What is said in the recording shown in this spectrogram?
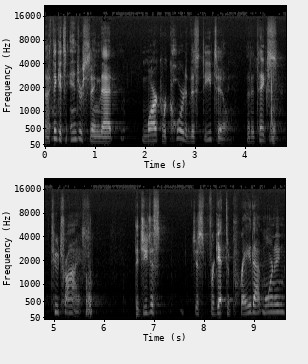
And I think it's interesting that Mark recorded this detail that it takes two tries. Did Jesus just forget to pray that morning?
